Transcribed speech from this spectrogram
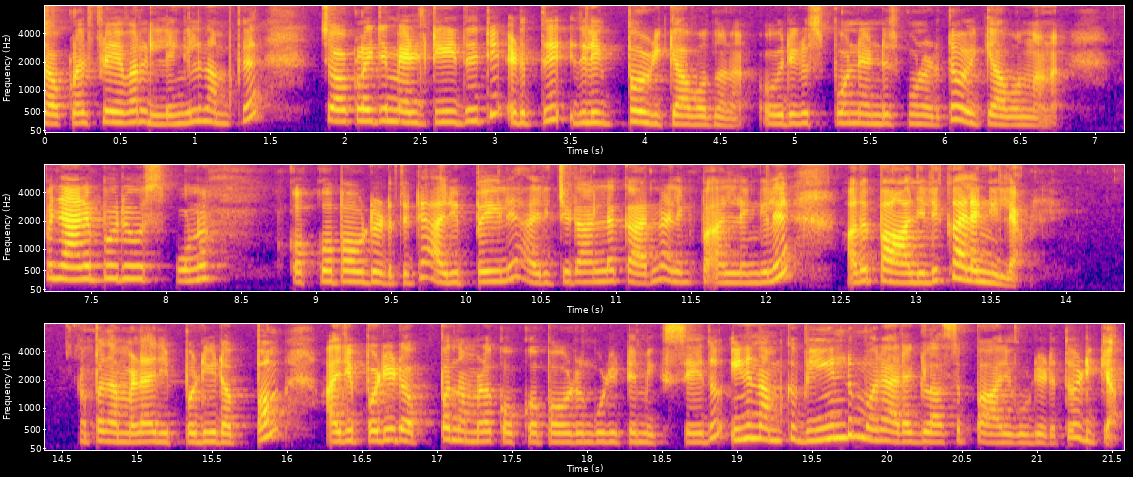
ചോക്ലേറ്റ് ഫ്ലേവർ ഇല്ലെങ്കിൽ നമുക്ക് ചോക്ലേറ്റ് മെൽറ്റ് ചെയ്തിട്ട് എടുത്ത് ഇതിൽ ഇപ്പോൾ ഒഴിക്കാവുന്നതാണ്. ഒരു സ്പൂൺ രണ്ട് സ്പൂൺ എടുത്ത് ഒഴിക്കാവുന്നതാണ്. അപ്പോൾ ഞാനിപ്പോൾ ഒരു സ്പൂൺ കൊക്കോ പൗഡർ എടുത്തിട്ട് അരിപ്പയിൽ അരിച്ചിടാനുള്ള കാരണം അല്ലെങ്കിൽ അല്ലെങ്കിൽ അത് പാലിൽ കലങ്ങില്ല. അപ്പോൾ നമ്മൾ അരിപ്പൊടിയുടെ ഒപ്പം അരിപ്പൊടിയുടെ ഒപ്പം നമ്മൾ കൊക്കോ പൗഡറും കൂടി ഇട്ട് മിക്സ് ചെയ്തു. ഇനി നമുക്ക് വീണ്ടും ഒരു അര ഗ്ലാസ് പാൽ കൂടി എടുത്ത് ഒഴിക്കാം.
